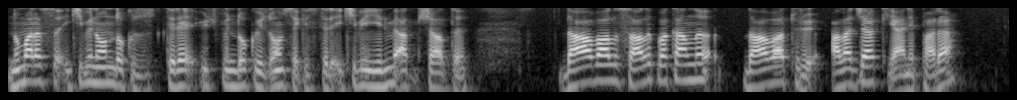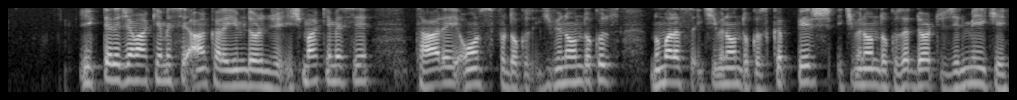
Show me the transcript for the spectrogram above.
numarası 2019-3918-2020-66, davalı Sağlık Bakanlığı dava türü alacak yani para, İlk derece mahkemesi Ankara 24. İş Mahkemesi Tarihi 10.09.2019 numarası 2019-41 2019'a 422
